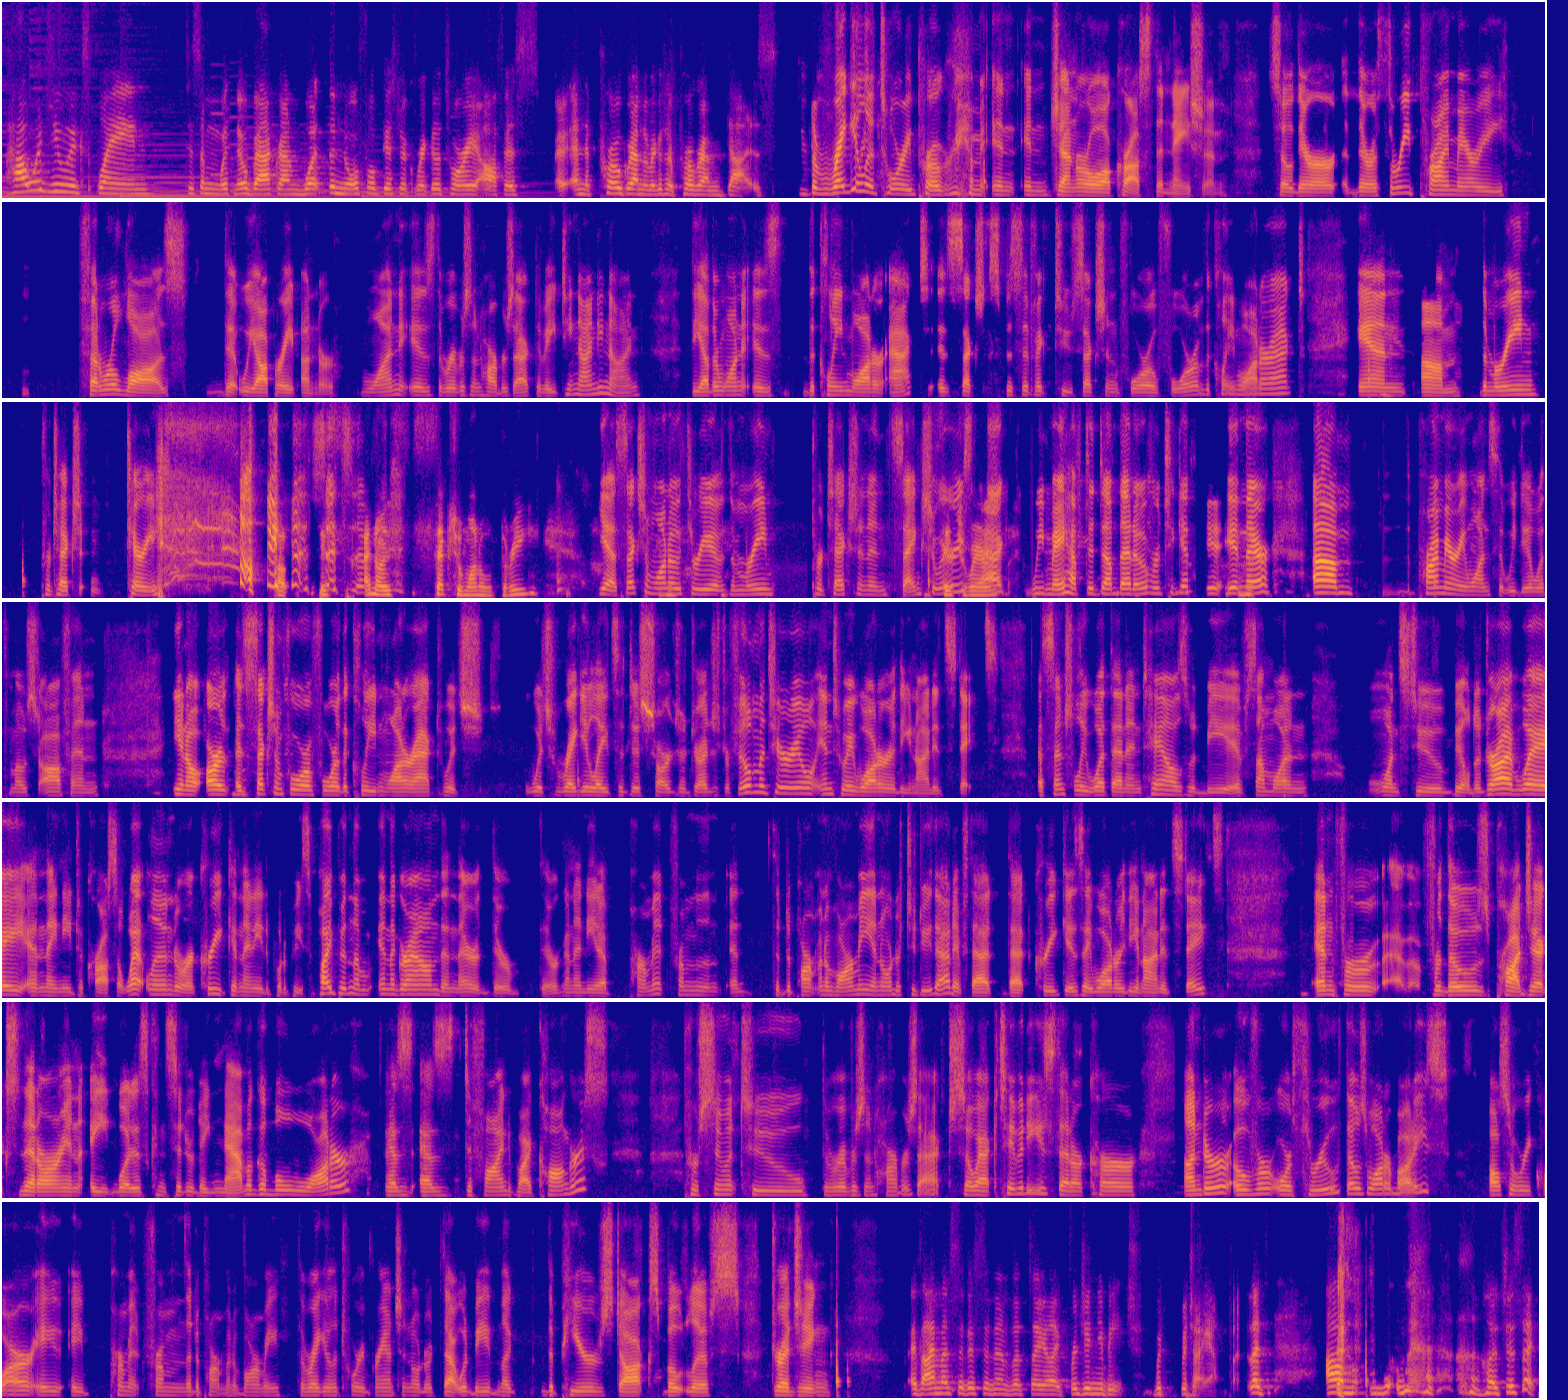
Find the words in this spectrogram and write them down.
How would you explain to someone with no background what the Norfolk District Regulatory Office uh, and the program, the regulatory program does? The regulatory program in in general across the nation. So there are there are three primary federal laws that we operate under. One is the Rivers and Harbors Act of 1899. The other one is the Clean Water Act, is specific to Section 404 of the Clean Water Act, and um, the Marine protection, Terry. oh, I know it's section 103. Yeah, section mm-hmm. 103 of the Marine Protection and Sanctuaries Sanctuary. Act. We may have to dub that over to get in there. Um, the primary ones that we deal with most often, you know, are uh, section 404, the Clean Water Act, which which regulates the discharge of dredged or filled material into a water of the United States. Essentially, what that entails would be if someone wants to build a driveway and they need to cross a wetland or a creek and they need to put a piece of pipe in the in the ground then they're they're they're going to need a permit from the and the Department of Army in order to do that if that that creek is a water of the United States. And for uh, for those projects that are in a what is considered a navigable water as as defined by Congress pursuant to the Rivers and Harbors Act. So activities that occur under, over, or through those water bodies also require a, a permit from the Department of Army, the regulatory branch, in order that would be like the piers, docks, boat lifts, dredging. If I'm a citizen of, let's say, like Virginia Beach, which, which I am, but let's um, let's just say.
